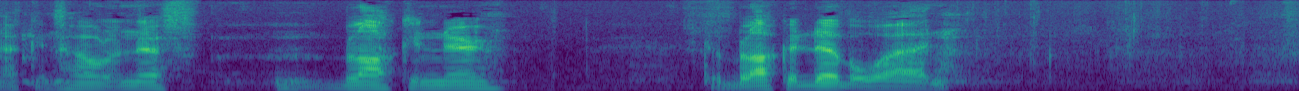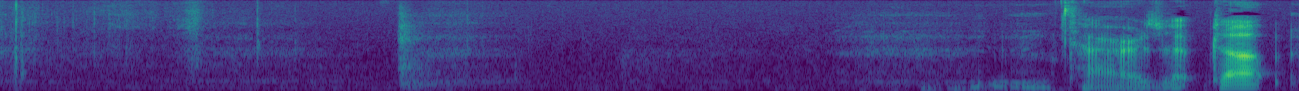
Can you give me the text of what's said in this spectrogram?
I can hold enough block in there to block a double wide. Tires up top.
